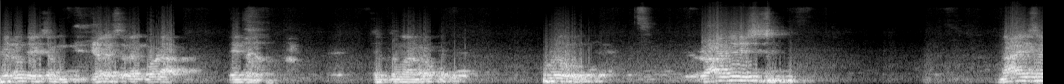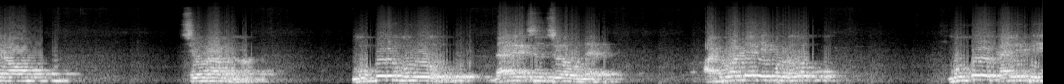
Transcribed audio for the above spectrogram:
తెలుగుదేశం గెలుస్తుందని కూడా నేను చెప్తున్నాను. ఇప్పుడు రాజేష్ నాగేశ్వరరావు శివరామన్న ముగ్గురు మూడు డైరెక్షన్స్లో ఉన్నారు. అటువంటిది ఇప్పుడు ముగ్గురు కలిపి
